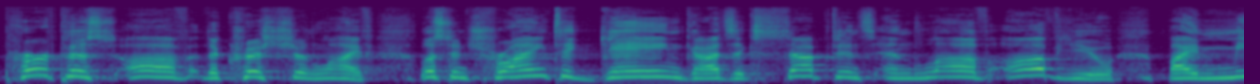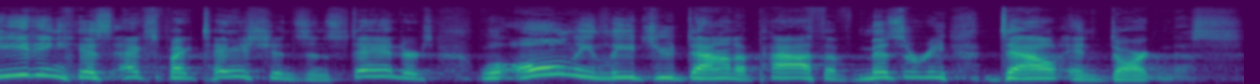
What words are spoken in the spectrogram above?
purpose of the Christian life. Listen, trying to gain God's acceptance and love of you by meeting his expectations and standards will only lead you down a path of misery, doubt, and darkness.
